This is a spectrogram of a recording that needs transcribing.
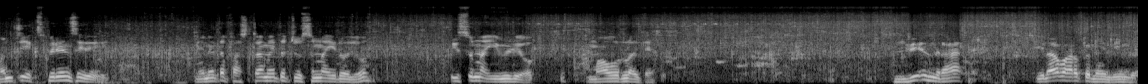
మంచి ఎక్స్పీరియన్స్ ఇది. నేనైతే ఫస్ట్ టైం అయితే చూస్తున్నా ఈరోజు. తీస్తున్నా ఈ వీడియో మా ఊర్లో అయితే. ఇదేంద్రా? ఇలా పారుతున్నాయి నీళ్ళు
